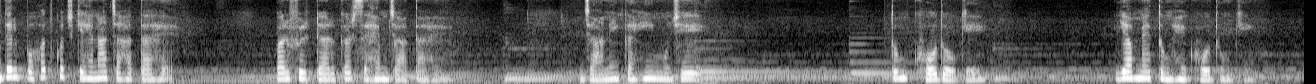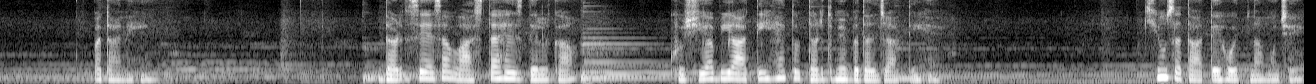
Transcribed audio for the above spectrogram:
दिल बहुत कुछ कहना चाहता है, पर फिर डर कर सहम जाता है। जाने कहीं मुझे तुम खो दोगे, या मैं तुम्हें खो दूँगी। पता नहीं। दर्द से ऐसा वास्ता है इस दिल का, खुशियाँ भी आती हैं तो दर्द में बदल जाती हैं। क्यों सताते हो इतना मुझे?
